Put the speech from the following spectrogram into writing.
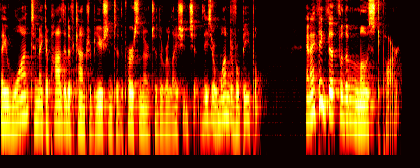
They want to make a positive contribution to the person or to the relationship. These are wonderful people. And I think that for the most part,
